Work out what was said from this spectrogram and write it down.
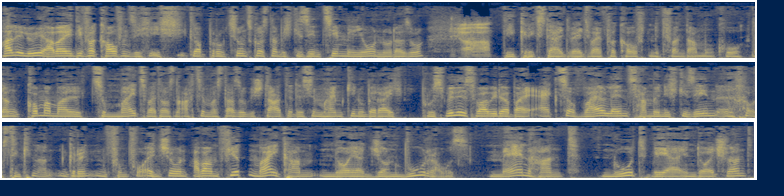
Halleluja, aber die verkaufen sich. Ich glaube, Produktionskosten habe ich gesehen, 10 Millionen oder so. Ja. Die kriegst du halt weltweit verkauft mit Van Damme und Co. Dann kommen wir mal zum Mai 2018, was da so gestartet ist im Heimkinobereich. Bruce Willis war wieder bei Acts of Violence, haben wir nicht gesehen, äh, aus den genannten Gründen vom vorhin schon. Aber am 4. Mai kam ein neuer John Woo raus. Manhunt Notwehr in Deutschland.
